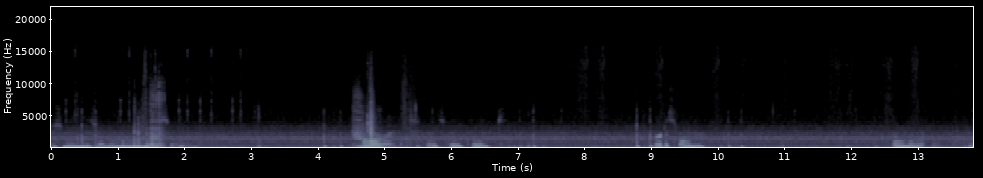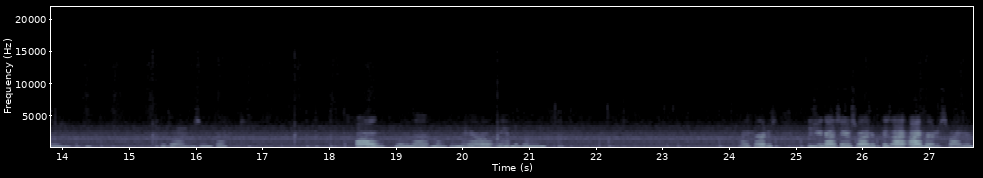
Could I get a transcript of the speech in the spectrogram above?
Just name the around. Alright, let's go collect. Where is fire? I don't know what. Two bones, in fact. Oh, look at that. An arrow and a bone. I heard a... Did you guys hear a spider? Because I, I heard a spider.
